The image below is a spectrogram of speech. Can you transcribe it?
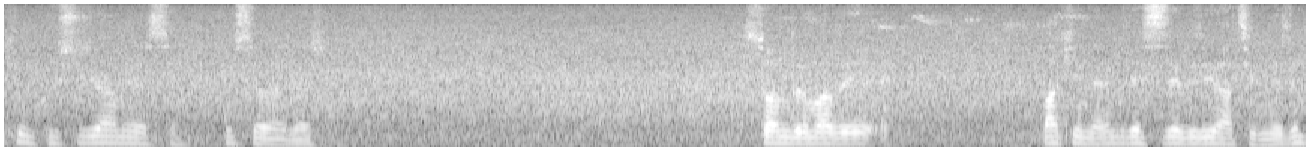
Selamünaleyküm kuşçu camiası. Bu severler. Son duruma bir bakayım dedim. Bir de size video atayım dedim.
